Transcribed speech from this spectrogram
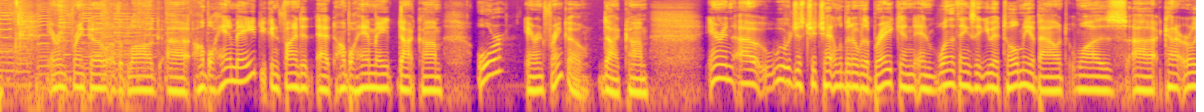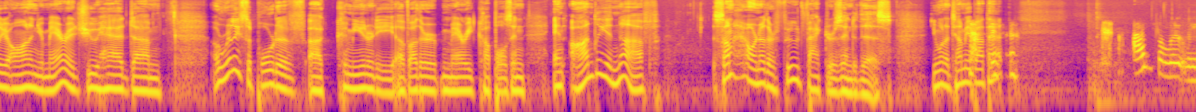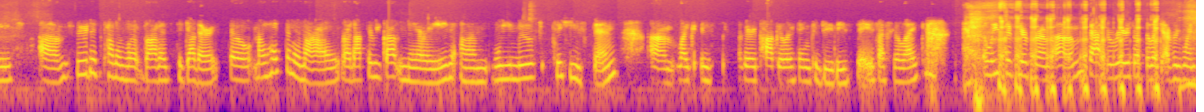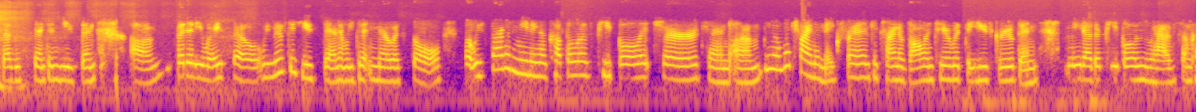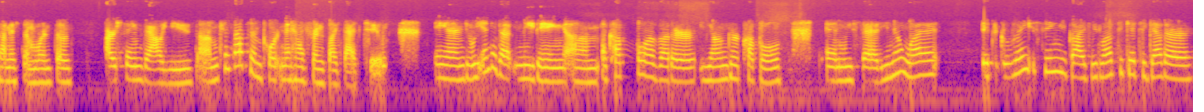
Erin Franco of the blog uh, Humble Handmaid. You can find it at humblehandmaid.com or erinfranco.com. Erin, uh, we were just chit chatting a little bit over the break, and, and one of the things that you had told me about was uh, kind of earlier on in your marriage, you had um, a really supportive uh, community of other married couples, and and oddly enough, somehow or another, food factors into this. You want to tell me about that? Absolutely. Um, food is kind of what brought us together. So, my husband and I, right after we got married, um, we moved to Houston, um, like is a very popular thing to do these days, I feel like. At least if you're from um, Baton Rouge, I feel like everyone does a stint in Houston. Um, but anyway, so we moved to Houston and we didn't know a soul. But we started meeting a couple of people at church, and um, you know, we're trying to make friends. We're trying to volunteer with the youth group and meet other people who have some kind of semblance of our same values, because um, that's important to have friends like that too. And we ended up meeting um, a couple of other younger couples, and we said, you know what? It's great seeing you guys. We'd love to get together,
